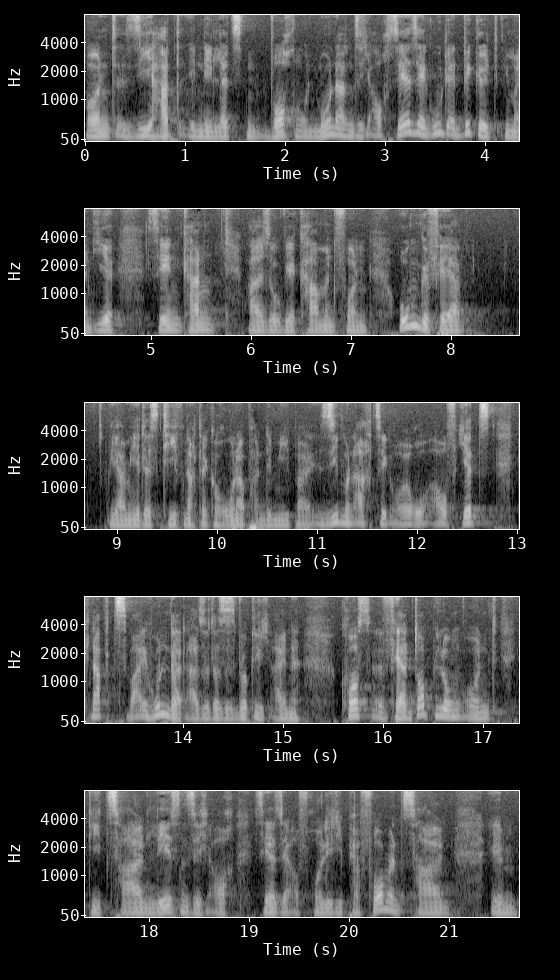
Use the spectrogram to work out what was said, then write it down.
Und sie hat in den letzten Wochen und Monaten sich auch sehr, sehr gut entwickelt, wie man hier sehen kann. Also wir kamen von ungefähr wir haben hier das Tief nach der Corona-Pandemie bei 87 Euro auf jetzt knapp 200. Also das ist wirklich eine Kursverdoppelung und die Zahlen lesen sich auch sehr, sehr erfreulich. Die Performance-Zahlen im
